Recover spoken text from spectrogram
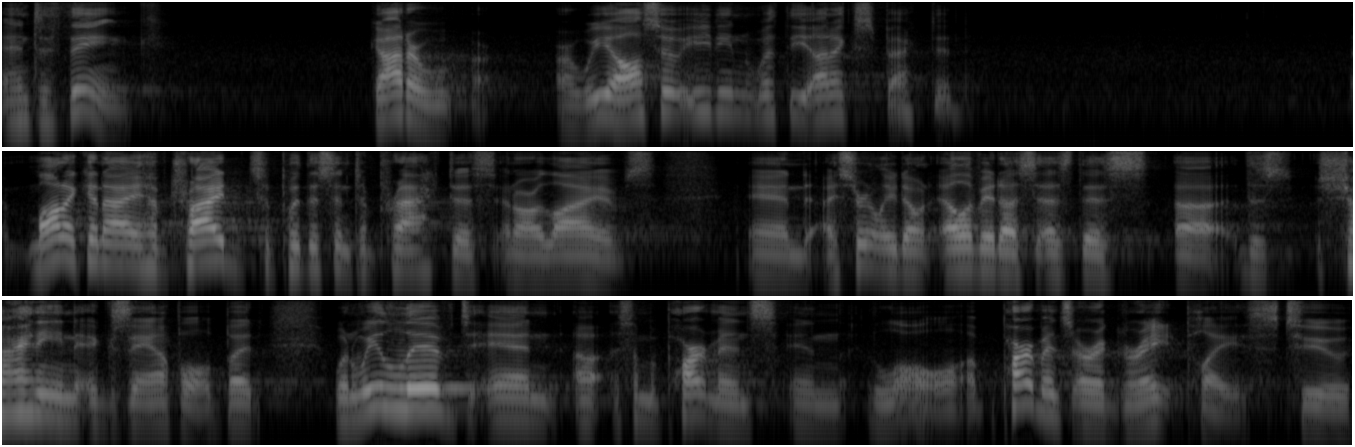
and to think God, are, are we also eating with the unexpected? Monica and I have tried to put this into practice in our lives and I certainly don't elevate us as this, uh, this shining example. But when we lived in uh, some apartments in Lowell, apartments are a great place to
